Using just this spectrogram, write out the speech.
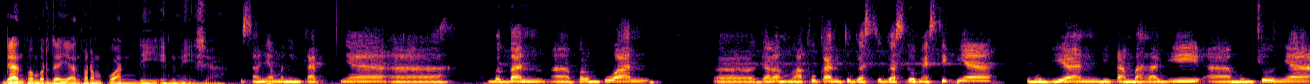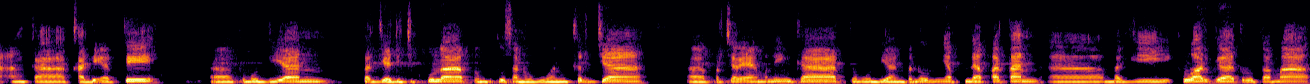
dan pemberdayaan perempuan di Indonesia. Misalnya meningkatnya uh, beban uh, perempuan uh, dalam melakukan tugas-tugas domestiknya, kemudian ditambah lagi uh, munculnya angka KDRT, kemudian terjadi pula pemutusan hubungan kerja, uh, perceraian meningkat, kemudian penurunnya pendapatan uh, bagi keluarga, terutama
